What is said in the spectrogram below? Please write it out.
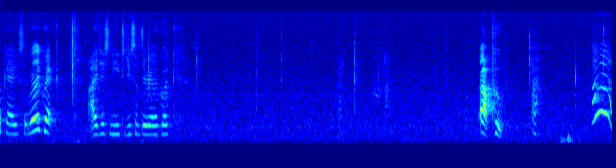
Okay, so really quick. I just need to do something really quick. Ah, poop. Ah. Ah!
